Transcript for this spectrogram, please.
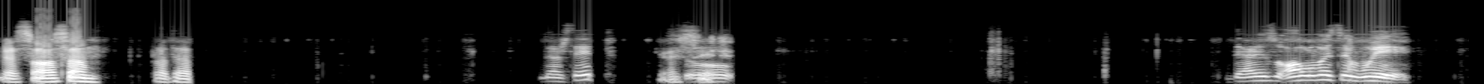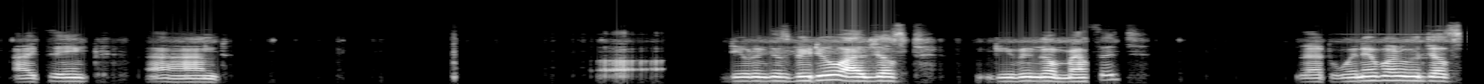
That's awesome, brother. That's it. That's so it. there is always a way, I think, and uh, during this video, I'll just giving a message that whenever we just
